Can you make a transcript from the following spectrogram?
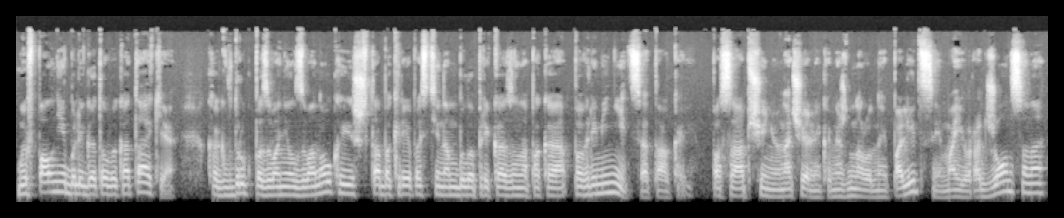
Мы вполне были готовы к атаке, как вдруг позвонил звонок, и из штаба крепости нам было приказано пока повременить с атакой. По сообщению начальника международной полиции майора Джонсона,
